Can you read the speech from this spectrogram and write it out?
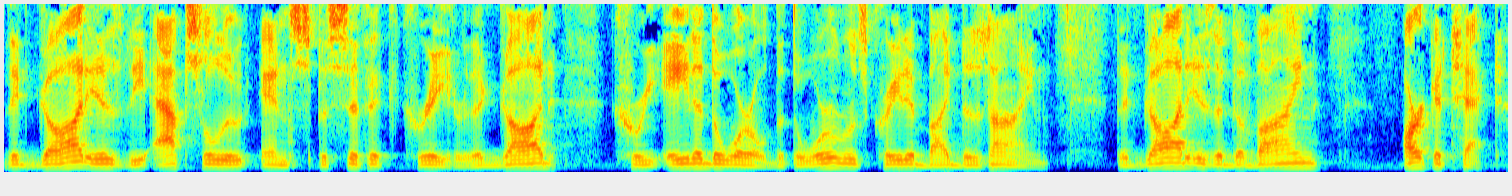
that God is the absolute and specific creator, that God created the world, that the world was created by design, that God is a divine architect,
